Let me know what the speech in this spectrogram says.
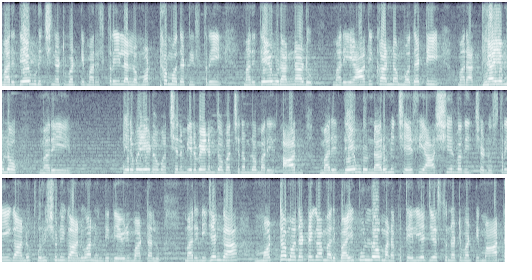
మరి దేవుడిచ్చినటువంటి మరి స్త్రీలలో మొట్టమొదటి స్త్రీ మరి దేవుడు అన్నాడు మరి ఆదికాండం మొదటి మరి అధ్యాయములో మరి ఇరవై ఏడవ వచనం ఇరవై ఎనిమిదవ వచనంలో మరి ఆ మరి దేవుడు నరుని చేసి ఆశీర్వదించను స్త్రీగాను పురుషునిగాను అని ఉంది దేవుని మాటలు. మరి నిజంగా మొట్టమొదటగా మరి బైబుల్లో మనకు తెలియజేస్తున్నటువంటి మాట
